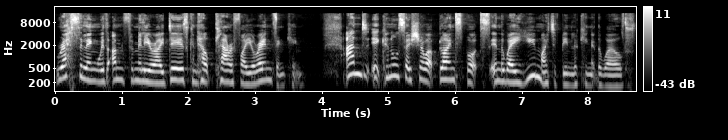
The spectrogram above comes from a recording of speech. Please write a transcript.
Wrestling with unfamiliar ideas can help clarify your own thinking. And it can also show up blind spots in the way you might have been looking at the world.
